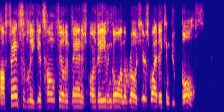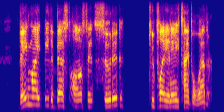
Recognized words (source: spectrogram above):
offensively gets home field advantage or they even go on the road, here's why they can do both. They might be the best offense suited to play in any type of weather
